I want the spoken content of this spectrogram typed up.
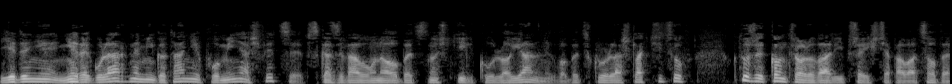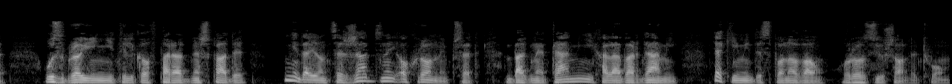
Jedynie nieregularne migotanie płomienia świecy wskazywało na obecność kilku lojalnych wobec króla szlachciców, którzy kontrolowali przejścia pałacowe, uzbrojeni tylko w paradne szpady, nie dające żadnej ochrony przed bagnetami i halabardami, jakimi dysponował rozjuszony tłum.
